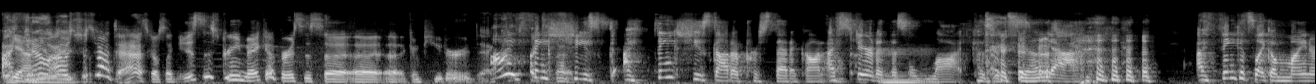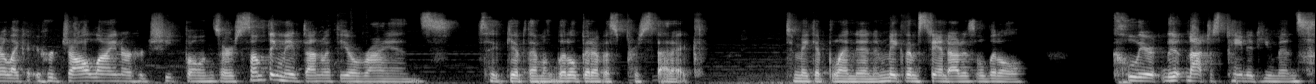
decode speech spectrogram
I, Yeah. You know, I was just about to ask. I was like, is this green makeup or is this a, a, a computer? I think she's I think she's got a prosthetic on. I've stared at this a Mm. lot because it's Yeah. yeah. I think it's like a minor, like her jawline or her cheekbones or something they've done with the Orions to give them a little bit of a prosthetic to make it blend in and make them stand out as a little clear, not just painted humans.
